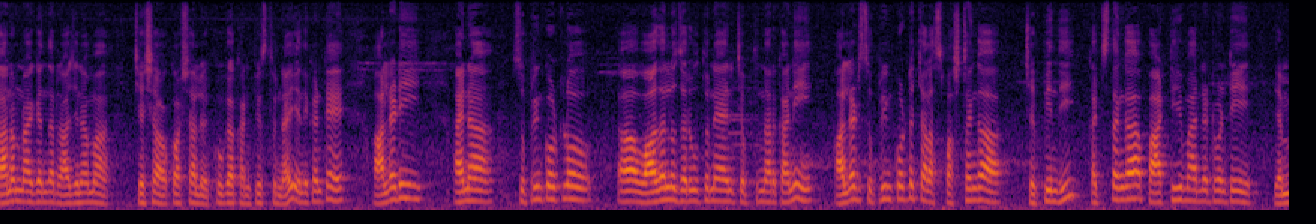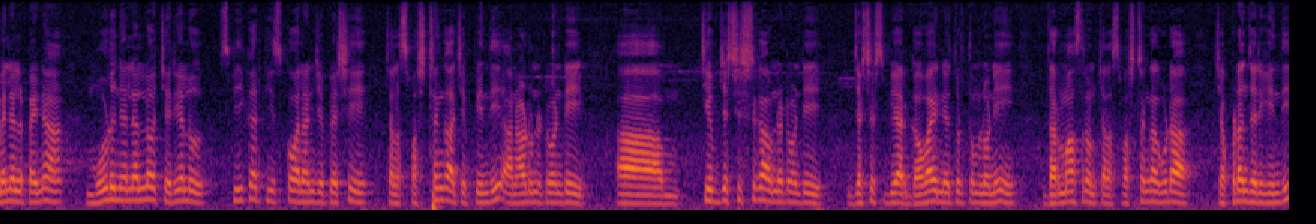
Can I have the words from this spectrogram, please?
దానం నాగేందర్ రాజీనామా చేసే అవకాశాలు ఎక్కువగా కనిపిస్తున్నాయి. ఎందుకంటే ఆల్రెడీ ఆయన సుప్రీంకోర్టులో వాదనలు జరుగుతున్నాయని చెప్తున్నారు. కానీ ఆల్రెడీ సుప్రీంకోర్టు చాలా స్పష్టంగా చెప్పింది. ఖచ్చితంగా పార్టీ మారినటువంటి ఎమ్మెల్యేల పైన మూడు నెలల్లో చర్యలు స్పీకర్ తీసుకోవాలని చెప్పేసి చాలా స్పష్టంగా చెప్పింది. ఆనాడు ఉన్నటువంటి చీఫ్ జస్టిస్గా ఉన్నటువంటి జస్టిస్ బిఆర్ గవాయ్ నేతృత్వంలోని ధర్మాసనం చాలా స్పష్టంగా కూడా చెప్పడం జరిగింది.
